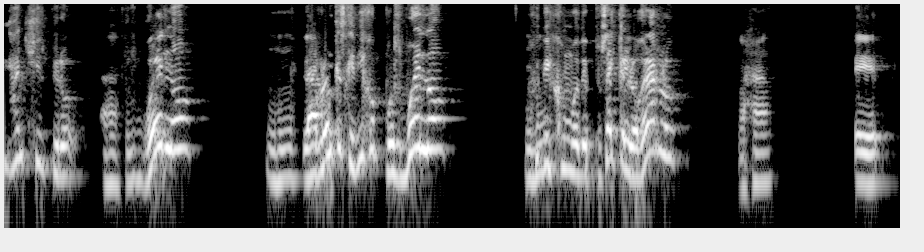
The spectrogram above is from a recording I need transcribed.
manches, pero pues bueno. La bronca es que dijo, pues bueno, dijo como de, pues hay que lograrlo. Ajá. Eh,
